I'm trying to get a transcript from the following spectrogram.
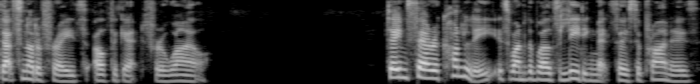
That's not a phrase I'll forget for a while. Dame Sarah Connolly is one of the world's leading mezzo sopranos,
